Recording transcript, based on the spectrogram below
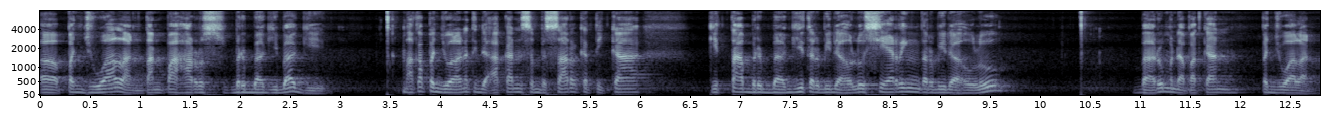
uh, penjualan tanpa harus berbagi-bagi, maka penjualannya tidak akan sebesar ketika kita berbagi terlebih dahulu, sharing terlebih dahulu, baru mendapatkan penjualan.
